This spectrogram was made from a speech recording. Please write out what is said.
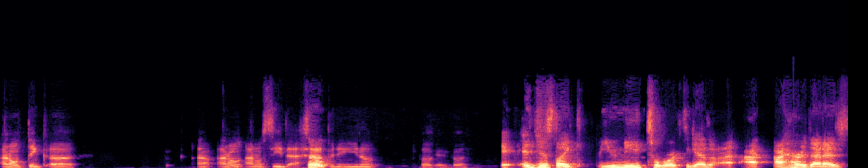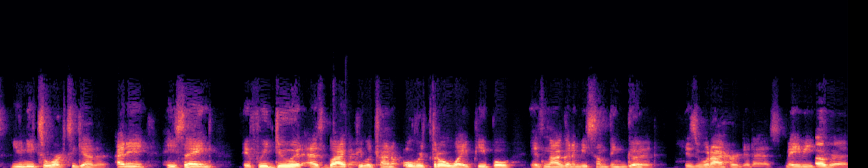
I don't think uh I, I don't I don't see that So- happening. You know. Okay, go ahead. it's just like you need to work together. I, I, I heard that as you need to work together. I didn't. He's saying if we do it as black people trying to overthrow white people, it's not going to be something good. Is what I heard it as. Maybe Okay.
